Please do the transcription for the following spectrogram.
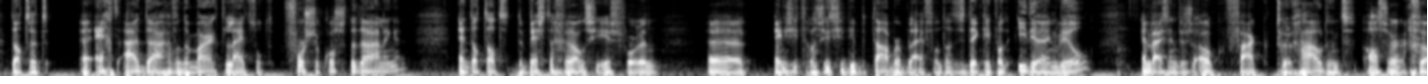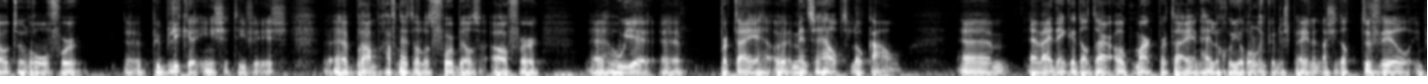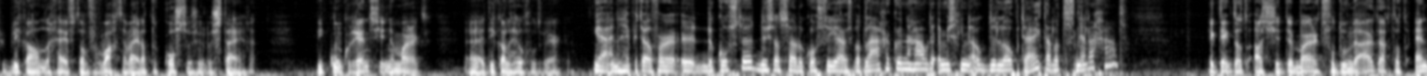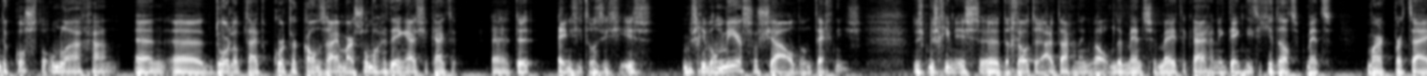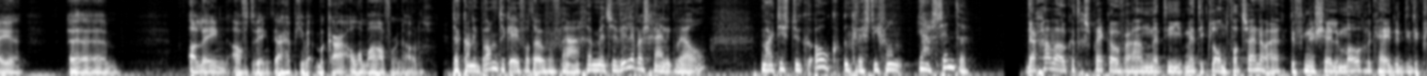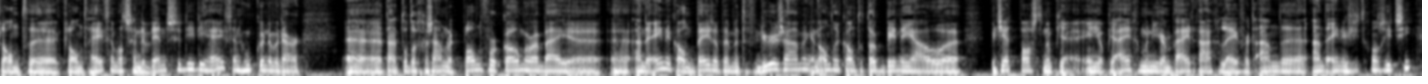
Dat het echt uitdagen van de markt leidt tot forse kostendalingen. En dat dat de beste garantie is voor een uh, energietransitie die betaalbaar blijft. Want dat is denk ik wat iedereen wil. En wij zijn dus ook vaak terughoudend als er grote rol voor uh, publieke initiatieven is. Bram gaf net al het voorbeeld over hoe je partijen, mensen helpt lokaal. Um, en wij denken dat daar ook marktpartijen een hele goede rol in kunnen spelen. En als je dat te veel in publieke handen geeft, dan verwachten wij dat de kosten zullen stijgen. Die concurrentie in de markt, uh, die kan heel goed werken. Ja, en dan heb je het over uh, de kosten. Dus dat zou de kosten juist wat lager kunnen houden. En misschien ook de looptijd, dat het sneller gaat? Ik denk dat als je de markt voldoende uitdaagt, dat en de kosten omlaag gaan en uh, doorlooptijd korter kan zijn. Maar sommige dingen, als je kijkt, de energietransitie is misschien wel meer sociaal dan technisch. Dus misschien is uh, de grotere uitdaging wel om de mensen mee te krijgen. En ik denk niet dat je dat met marktpartijen ehm, alleen afdwingt. Daar heb je met elkaar allemaal voor nodig. Daar kan ik Bram natuurlijk even wat over vragen. Mensen willen waarschijnlijk wel. Maar het is natuurlijk ook een kwestie van ja, centen. Daar gaan we ook het gesprek over aan met die, met die klant. Wat zijn nou eigenlijk de financiële mogelijkheden die de klant, uh, klant heeft? En wat zijn de wensen die die heeft? En hoe kunnen we daar uh, nou, tot een gezamenlijk plan voor komen? Waarbij je uh, aan de ene kant bezig bent met de verduurzaming. En aan de andere kant het ook binnen jouw budget past. En, op je, en je op je eigen manier een bijdrage levert aan de, aan de energietransitie.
